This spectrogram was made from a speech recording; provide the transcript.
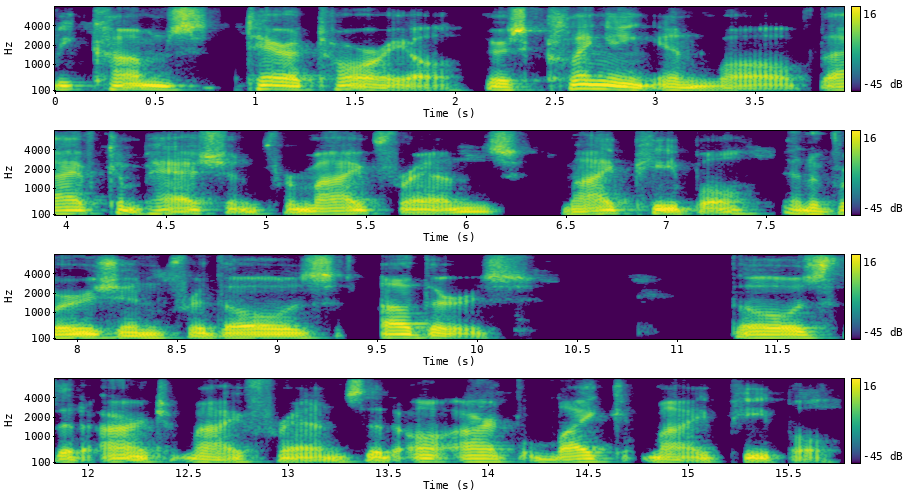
becomes territorial. There's clinging involved. I have compassion for my friends, my people, and aversion for those others, those that aren't my friends, that aren't like my people.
